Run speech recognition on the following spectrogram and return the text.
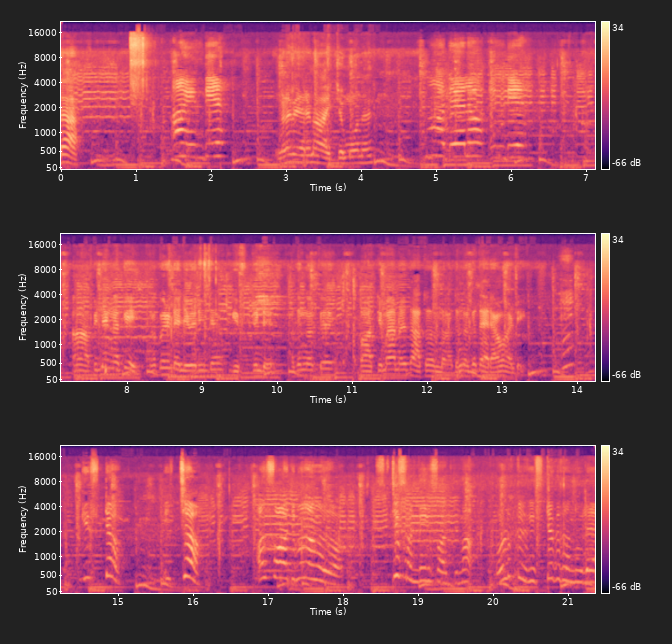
താത്ത നിങ്ങളെ പേരാണ് ആഴ്ചമൂന്ന് ആ പിന്നെ നിങ്ങൾക്ക് നിങ്ങൾക്ക് ഒരു ഡെലിവറിന്റെ ഗിഫ്റ്റ് ഉണ്ട്. അത് നിങ്ങൾക്ക് പാർട്ടി പറഞ്ഞൊരു താത്ത തന്നു. അത് നിങ്ങൾക്ക് തരാൻ വേണ്ടി. ഗിഫ്റ്റോ? ഇച്ചോ? അത് ഫാത്തിമ തന്നതോ? എന്റെ ഫ്രണ്ടിന് ഫാത്തിമ. അവൾക്ക് ഗിഫ്റ്റ് ഒക്കെ തന്നൂലേ.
